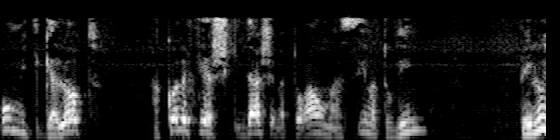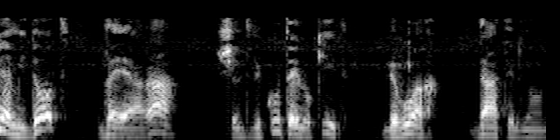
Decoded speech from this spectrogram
ומתגלות, הכל לפי השקידה של התורה ומעשים הטובים, ועילוי המידות וההערה של דבקות האלוקית ברוח דעת עליון.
